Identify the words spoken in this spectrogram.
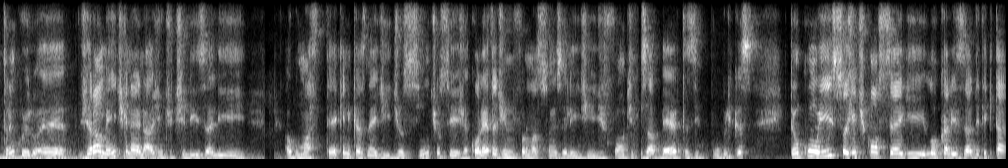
Tranquilo. É, geralmente, né, a gente utiliza ali algumas técnicas né, de, OSINT, ou seja, coleta de informações ali de, de fontes abertas e públicas. Então, com isso, a gente consegue localizar, detectar,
